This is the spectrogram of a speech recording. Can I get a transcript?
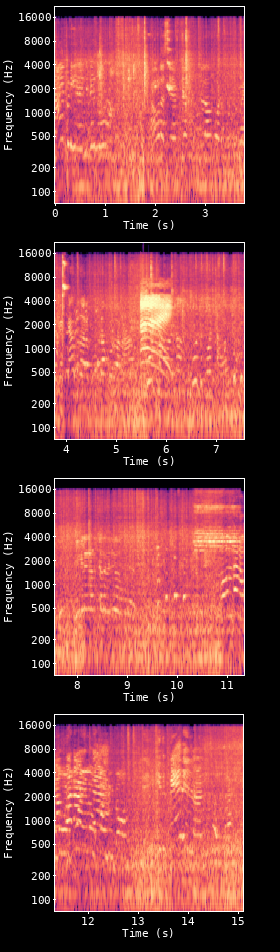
நாய் பிடிக்கிற ரெண்டு பேர் போடுறான் அவ்வளோ சேஃப்டியாக புட்டுலாம் போட்டு கூட்டு போயிருக்கேன். கேப் தர புட்டுலாம் போடுவானா? கூட்டு போட்டான். நீங்களே நினைச்சாலும் வெளியே வர முடியாது அவள்தான் நம்ம ஒரு நாயில உட்காந்துக்கிட்டோம் இது பேர் என்னன்னு சொல்றேன்.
